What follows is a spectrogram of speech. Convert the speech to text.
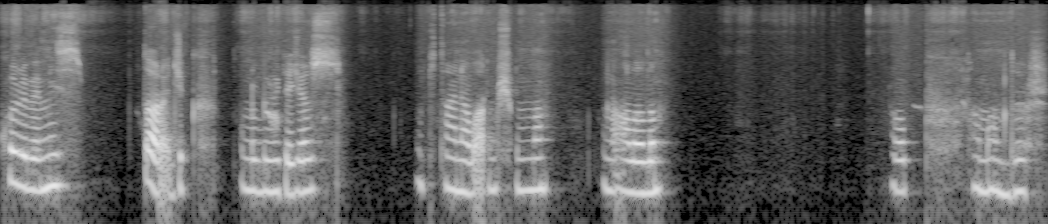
Kulübemiz daracık. Bunu büyüteceğiz. İki tane varmış bundan. Bunu alalım. Hop tamamdır.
